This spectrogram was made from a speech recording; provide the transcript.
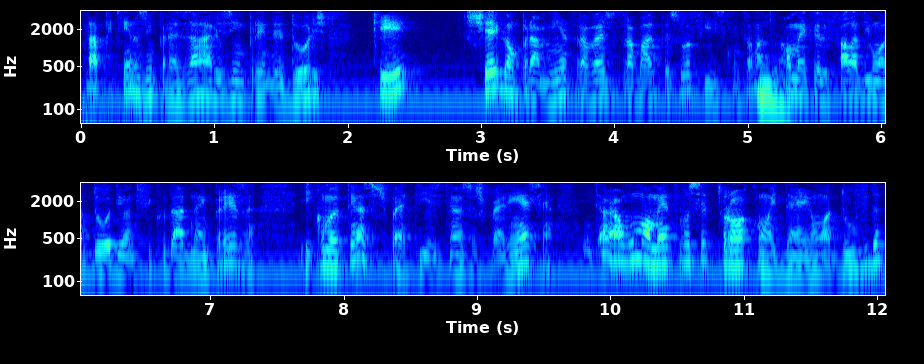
para pequenos empresários e empreendedores que chegam para mim através do trabalho de pessoa física. Então, naturalmente, ele fala de uma dor, de uma dificuldade na empresa, e como eu tenho essa expertise, tenho essa experiência, então, em algum momento, você troca uma ideia, uma dúvida,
